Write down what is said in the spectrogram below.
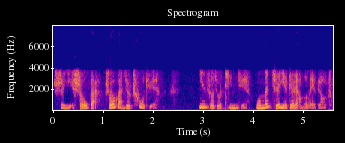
是以手感，手感就是触觉，音色就是听觉，我们只以这两个为标准。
